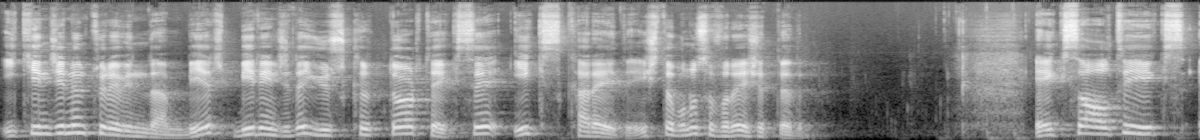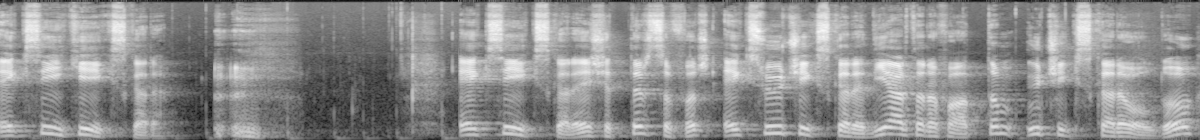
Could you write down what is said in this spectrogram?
İkincinin türevinden 1, birinci de 144 eksi x kareydi. İşte bunu sıfıra eşitledim. Eksi 6x eksi 2x kare. eksi x kare eşittir 0. Eksi 3x kare diğer tarafa attım. 3x kare oldu.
